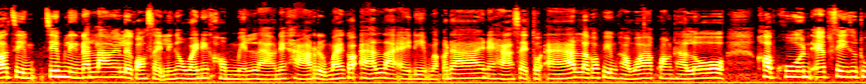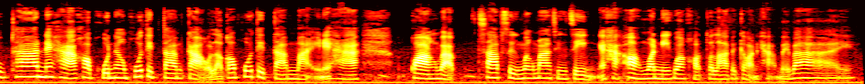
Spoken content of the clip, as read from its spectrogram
ก็จิ้มจิ้มลิงก์ด้านล่างได้เลยกวางใส่ลิงก์เอาไว้ในคอมเมนต์แล้วนะคะ หรือไม่ก็แอดไลน์ไอดีมาก็ได้นะคะ ใส่ตัวแอดแล้วก็พิมพ์คำว่ากวางทาโร่ขอบคุณ FC ทุกๆท่านนะคะ ขอบคุณทั้งผู้ติดตามเก่า แล้วก็ผู้ติดตามใหม่นะคะ กวางแบบซาบซึ้งมากๆจริงๆนะคะอ๋อวันนี้กวางขอตัวลาไปก่อนค่ะบ๊ายบาย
